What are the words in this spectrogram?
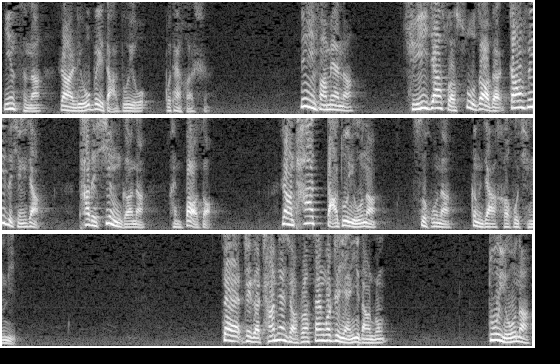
因此呢，让刘备打督邮不太合适。另一方面呢，曲艺家所塑造的张飞的形象，他的性格呢很暴躁，让他打督邮呢，似乎呢更加合乎情理。在这个长篇小说《三国志演义》当中，督邮呢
